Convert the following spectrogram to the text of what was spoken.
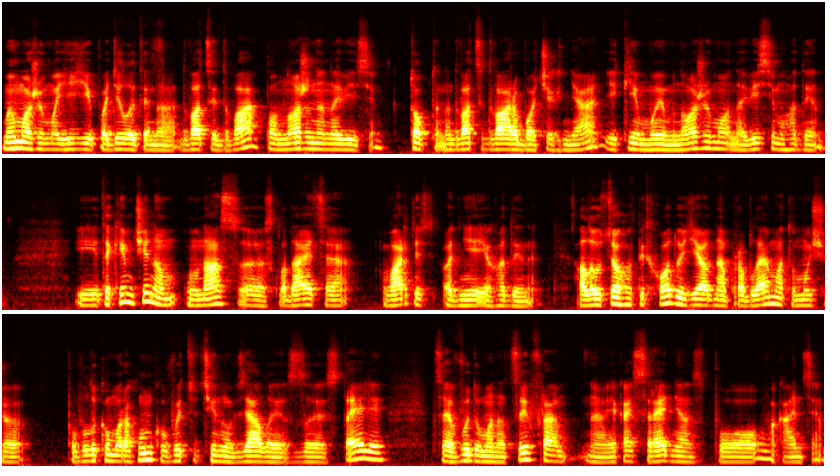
ми можемо її поділити на 22 помножене на 8, тобто на 22 робочих дня, які ми множимо на 8 годин. І таким чином у нас е, складається вартість однієї години. Але у цього підходу є одна проблема, тому що по великому рахунку ви цю ціну взяли з стелі. Це видумана цифра, е, якась середня по вакансіям.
